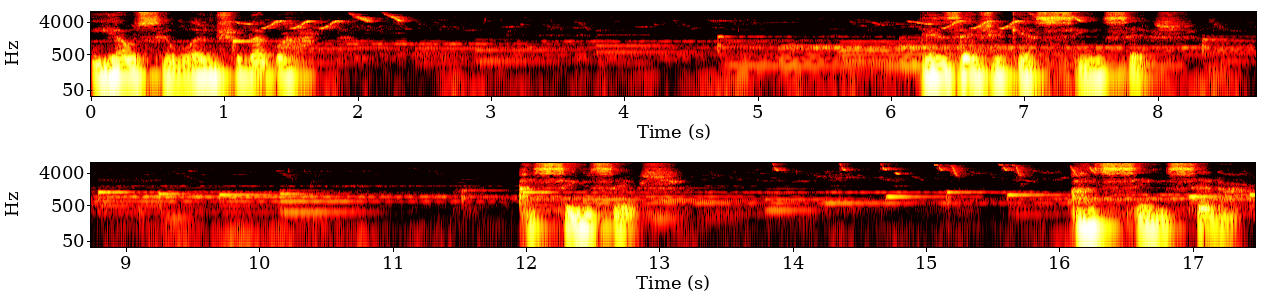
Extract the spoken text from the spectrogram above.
e ao seu anjo da guarda. Deseje que assim seja. Assim seja. Assim será.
